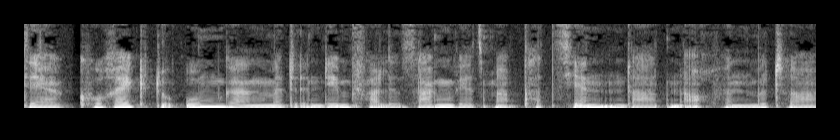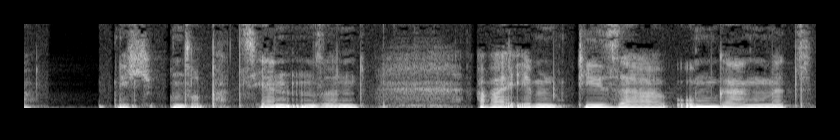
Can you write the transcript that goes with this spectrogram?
der korrekte Umgang mit, in dem Falle sagen wir jetzt mal Patientendaten, auch wenn Mütter nicht unsere Patienten sind, aber eben dieser Umgang mit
